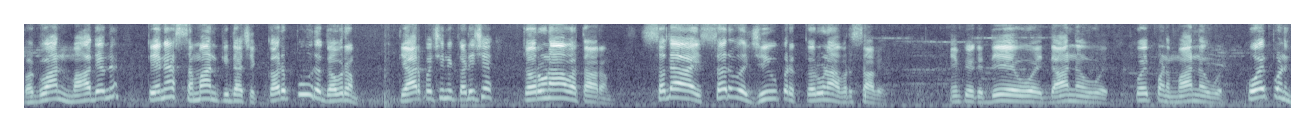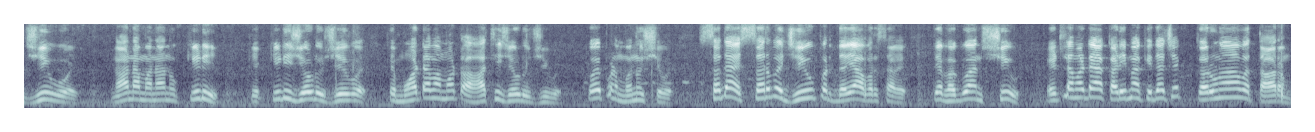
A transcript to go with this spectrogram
ભગવાન મહાદેવને તેના સમાન કીધા છે. કર્પૂર ગૌરમ. ત્યાર પછીની કડી છે કરુણાવતારમ. સદાય સર્વ જીવ પર કરુણા વરસાવે. એમ કહેવાય કે દેવ હોય, દાનવ હોય, કોઈ પણ માનવ હોય, કોઈ પણ જીવ હોય, નાનામાં નાનું કીડી, કે કીડી જેવડું જીવ હોય, કે મોટામાં મોટો હાથી જેવડું જીવ હોય, કોઈ પણ મનુષ્ય હોય, સદાય સર્વ જીવ પર દયા વરસાવે. તે ભગવાન શિવ. એટલા માટે આ કડીમાં કીધા છે, કરુણાવતારમ.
